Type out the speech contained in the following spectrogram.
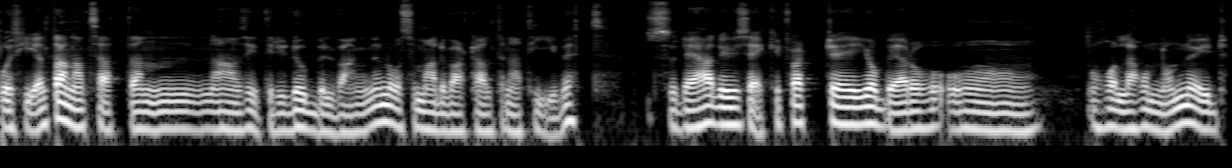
på ett helt annat sätt än när han sitter i dubbelvagnen då som hade varit alternativet. Så det hade ju säkert varit eh, jobbigare att, att, att hålla honom nöjd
